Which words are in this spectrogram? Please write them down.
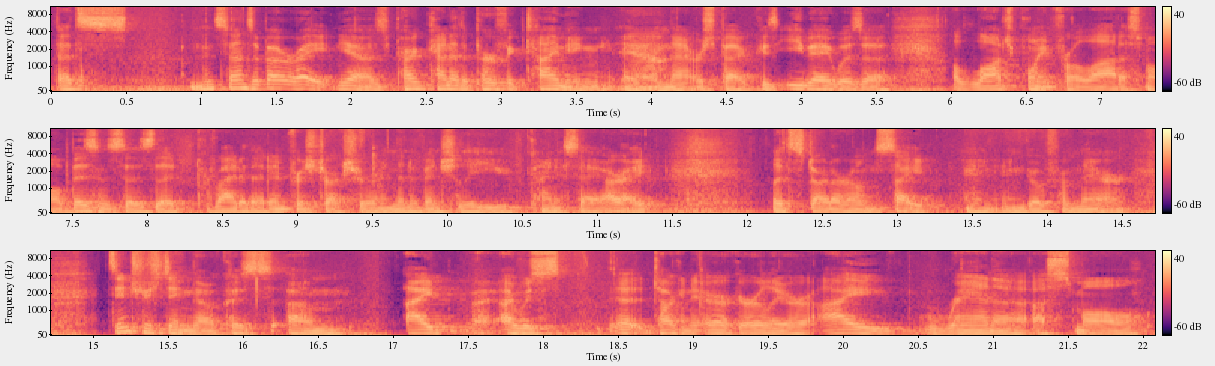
That's. That sounds about right. Yeah, it's kind of the perfect timing in, Yeah. in that respect because eBay was a, a launch point for a lot of small businesses that provided that infrastructure, and then eventually you kind of say, all right, let's start our own site and, and go from there. It's interesting though because um, I I was uh, talking to Eric earlier. I ran a, a small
